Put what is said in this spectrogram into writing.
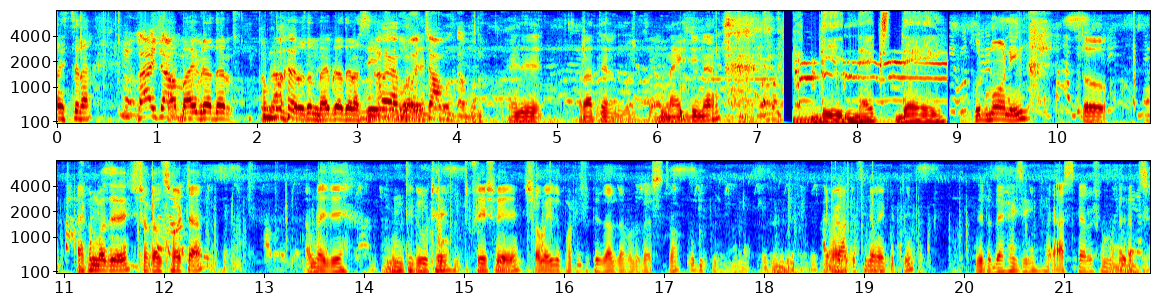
যাচ্ছে না। ভাই সব ভাই দশজন ভাই ব্রাদার আছে এই যে রাতের night dinner day. Good morning তো এখন বাজে সকাল ছয়টা। আমরা এই যে ঘুম থেকে উঠে একটু ফ্রেশ হয়ে সবাই যে ফটোশুটে যার যার মতো ব্যস্ত। রাতে ছিলাম একটু যেটা দেখাইছি আজকে আরও সুন্দর দেখাচ্ছে।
